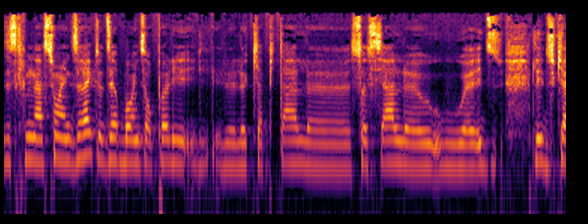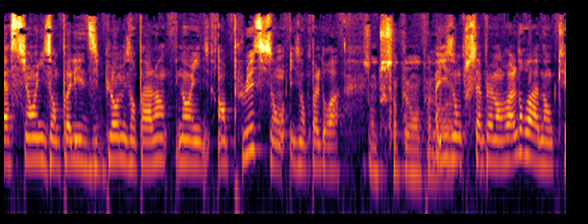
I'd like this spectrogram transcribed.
discriminations indirectes, de dire bon, ils ont pas les, le, le capital euh, social euh, ou euh, édu- l'éducation, ils ont pas les diplômes, ils ont pas la langue. Non, ils- en plus, ils ont ils ont pas le droit. Ils ont tout simplement pas le droit. Ils ont tout simplement pas le droit. Donc,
